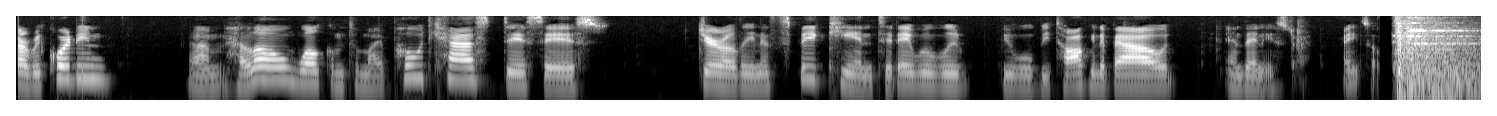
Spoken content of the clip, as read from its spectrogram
start recording. Um, hello, welcome to my podcast. This is Geraldine speaking. Today we will we will be talking about, and then you start right. So.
